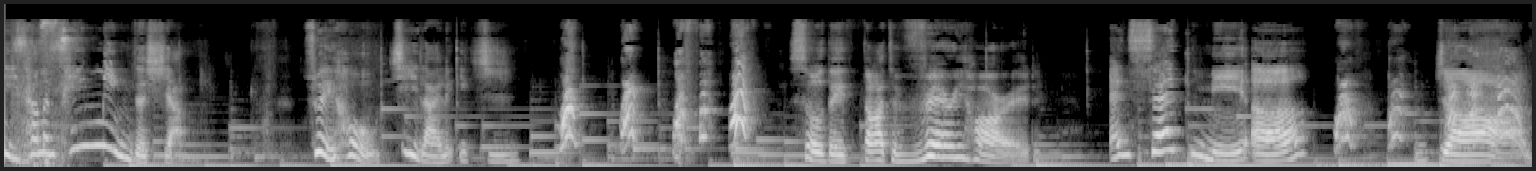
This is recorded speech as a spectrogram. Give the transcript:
以他们拼命的想， 最后寄来了一只。So they thought very hard and sent me a dog.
